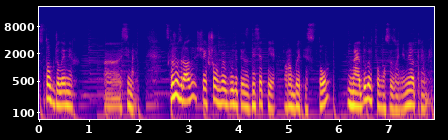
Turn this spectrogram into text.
100 бджолиних е, сімей? Скажу зразу, що якщо ви будете з 10 робити 100, меду ви в цьому сезоні не отримаєте.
